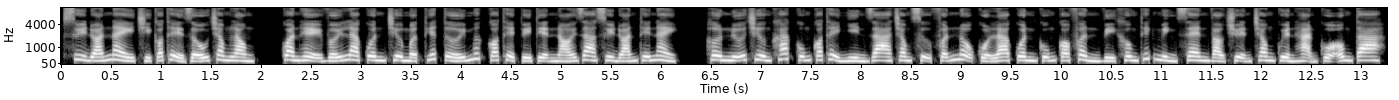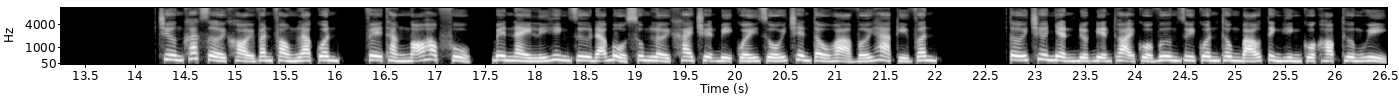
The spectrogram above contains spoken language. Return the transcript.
Suy đoán này chỉ có thể giấu trong lòng, quan hệ với La Quân chưa mật thiết tới mức có thể tùy tiện nói ra suy đoán thế này, hơn nữa Trương khác cũng có thể nhìn ra trong sự phẫn nộ của La Quân cũng có phần vì không thích mình xen vào chuyện trong quyền hạn của ông ta. Trương khác rời khỏi văn phòng La Quân, về thẳng ngõ học phủ, bên này Lý Hinh Dư đã bổ sung lời khai chuyện bị quấy rối trên tàu hỏa với Hà Kỳ Vân. Tới chưa nhận được điện thoại của Vương Duy Quân thông báo tình hình cuộc họp thường ủy,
